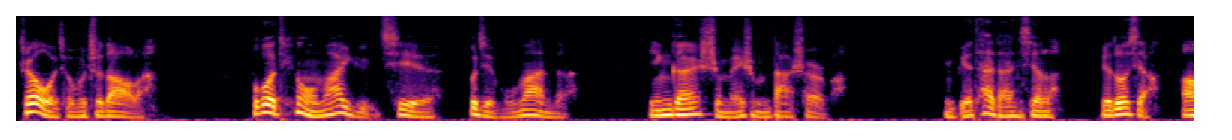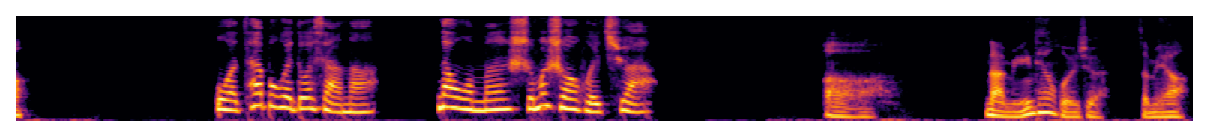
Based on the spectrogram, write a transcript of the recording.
这我就不知道了。不过听我妈语气不紧不慢的，应该是没什么大事吧？你别太担心了，别多想啊。我才不会多想呢。那我们什么时候回去啊？啊，那明天回去怎么样？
